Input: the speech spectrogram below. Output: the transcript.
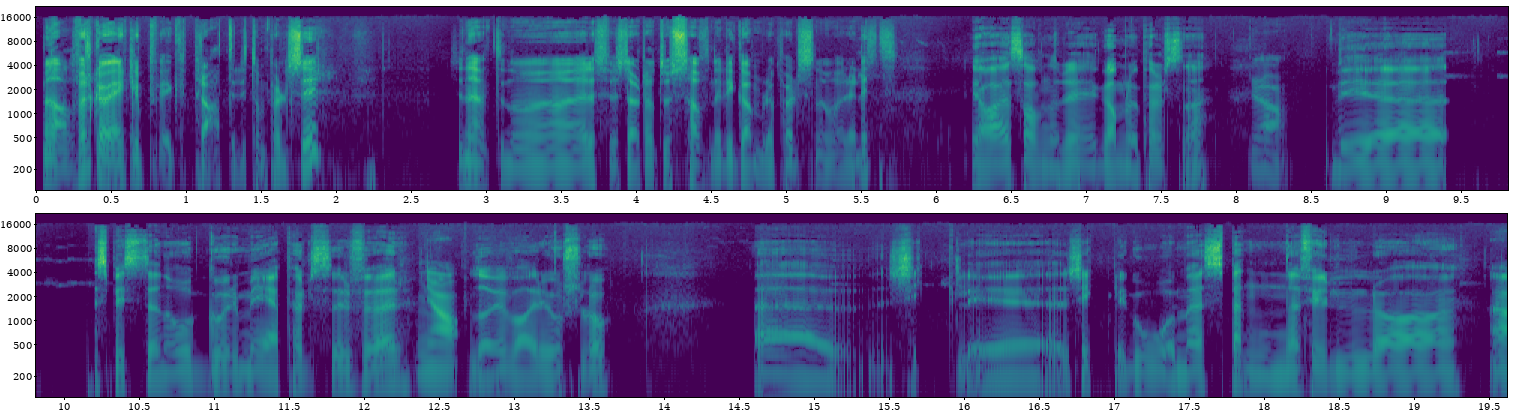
Men aller først skal vi egentlig prate litt om pølser. Du nevnte noe rett før vi startet at du savner de gamle pølsene våre litt. Ja, jeg savner de gamle pølsene. Ja. Vi eh, spiste noe gourmetpølser før, ja. da vi var i Oslo. Eh, skikkelig, skikkelig gode med spennende fyll og Ja,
